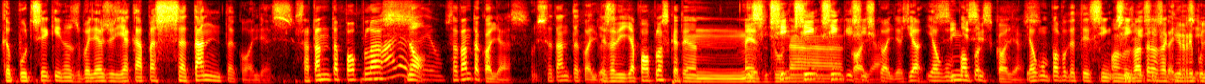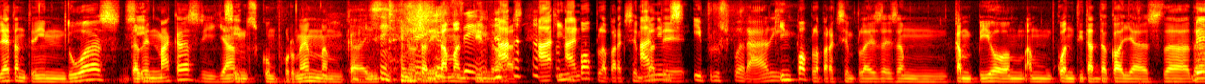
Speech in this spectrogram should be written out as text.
que potser aquí en els Vallesos hi ha cap a 70 colles 70 pobles... Mare No. Déu. 70 colles. 70 colles És a dir, hi ha pobles que tenen més Sí, d'una 5 i 6 colla. colles hi ha, hi ha algun 5 poble, i 6 colles. hi ha algun poble que té 5 Bueno, cinc i nosaltres sis aquí a colles, Ripollet en tenim dues de Sí. ben maques i ja Sí. ens conformem amb que Sí. intentar Sí. mantindre-les. Quin an- poble, per exemple, ànims té... i prosperar i... Quin poble, per exemple, és, és un campió amb, amb quantitat de colles de, de, Bé,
